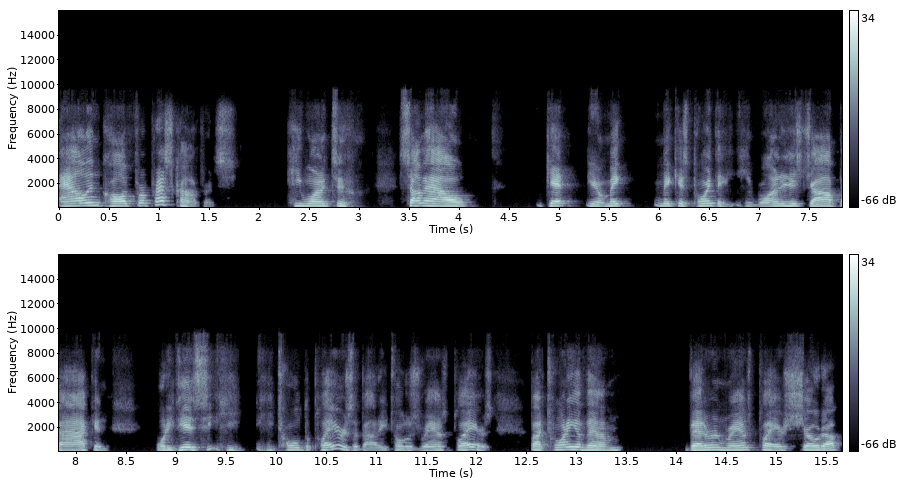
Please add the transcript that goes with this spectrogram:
Allen called for a press conference. He wanted to somehow get, you know, make make his point that he wanted his job back. And what he did is he he, he told the players about it. He told his Rams players. About 20 of them, veteran Rams players, showed up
